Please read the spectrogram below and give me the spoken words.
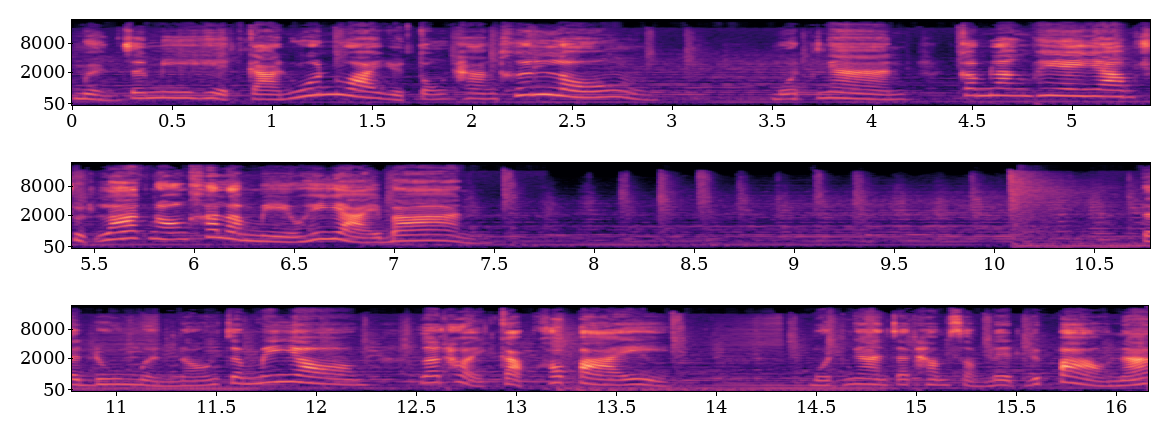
เหมือนจะมีเหตุการณ์วุ่นวายอยู่ตรงทางขึ้นลง มดงานกำลังพยายามฉุดลากน้องคาราเมลให้ย้ายบ้าน แต่ดูเหมือนน้องจะไม่ยอมและถอยกลับเข้าไป มดงานจะทำสำเร็จหรือเปล่านะ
